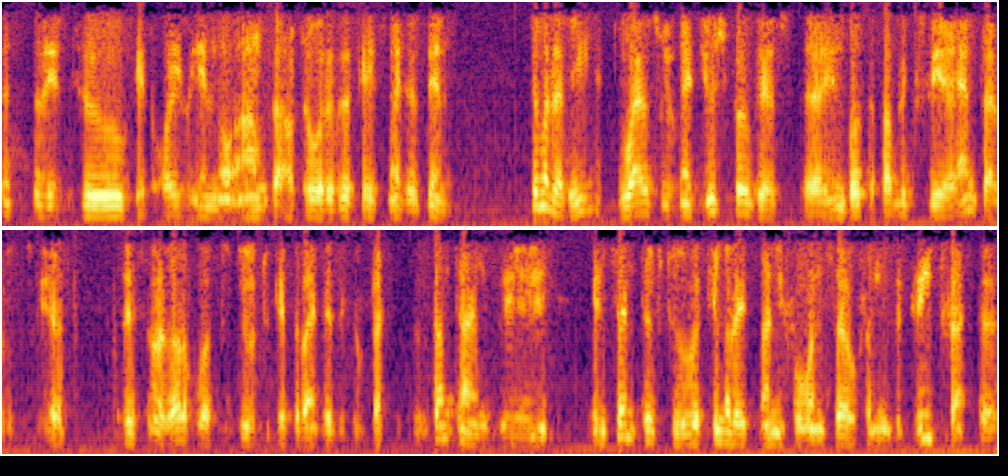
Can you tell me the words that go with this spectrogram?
necessary to get oil in or arms out or whatever the case might have been. Similarly, whilst we've made huge progress uh, in both the public sphere and private sphere, there's still a lot of work to do to get the right ethical practices. Sometimes the incentive to accumulate money for oneself and the greed factor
